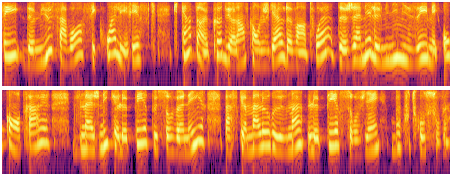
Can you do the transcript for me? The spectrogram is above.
c'est de mieux savoir c'est quoi les risques. Puis quand tu as un cas de violence conjugale devant toi, de jamais le minimiser, mais au contraire, d'imaginer que le pire peut survenir parce que malheureusement, le pire survient beaucoup trop souvent.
